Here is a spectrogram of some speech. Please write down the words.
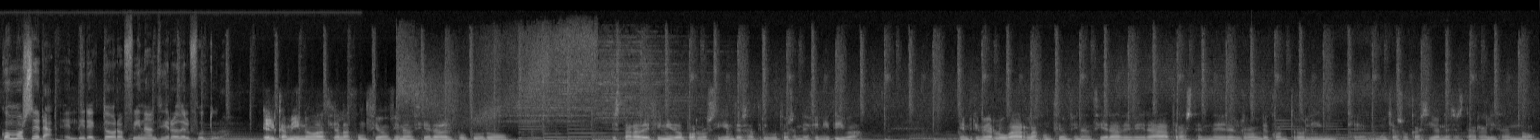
cómo será el director financiero del futuro. El camino hacia la función financiera del futuro estará definido por los siguientes atributos en definitiva. En primer lugar, la función financiera deberá trascender el rol de controlling que en muchas ocasiones está realizando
